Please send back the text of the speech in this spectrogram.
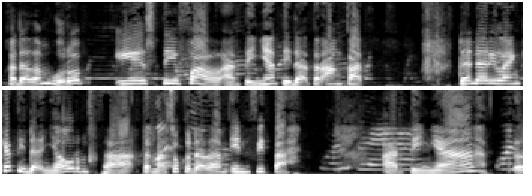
ke dalam huruf istifal artinya tidak terangkat. Dan dari lengket tidaknya huruf sa termasuk ke dalam invitah artinya e,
